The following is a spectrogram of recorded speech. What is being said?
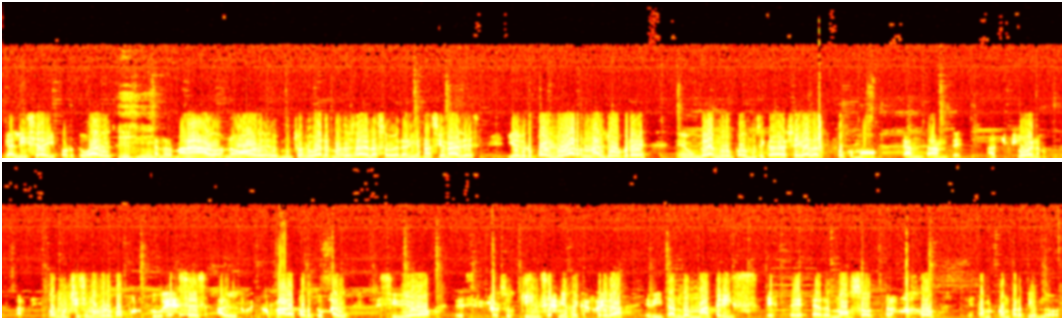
Galicia y Portugal están hermanados, ¿no? Desde muchos lugares más allá de las soberanías nacionales. Y el grupo Luarna Lubre, eh, un gran grupo de música gallega, la tuvo como cantante. Así que bueno, participó muchísimos grupos portugueses. Al retornar a Portugal, decidió celebrar sus 15 años de carrera editando Matriz, este hermoso trabajo que estamos compartiendo hoy.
